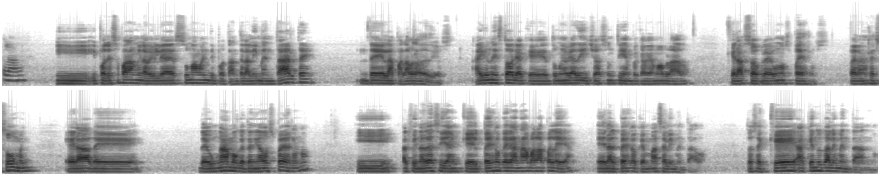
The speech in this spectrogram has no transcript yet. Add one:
Claro. Y, y por eso para mí la Biblia es sumamente importante, el alimentarte de la palabra de Dios. Hay una historia que tú me habías dicho hace un tiempo que habíamos hablado, que era sobre unos perros, pero en resumen era de, de un amo que tenía dos perros, ¿no? Y al final decían que el perro que ganaba la pelea era el perro que más se alimentaba. Entonces, ¿qué, ¿a quién tú estás alimentando?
